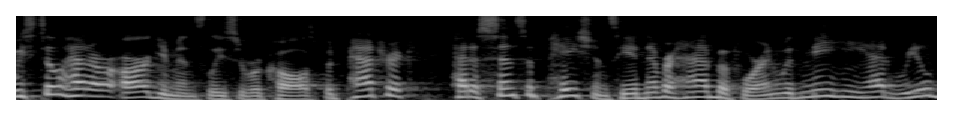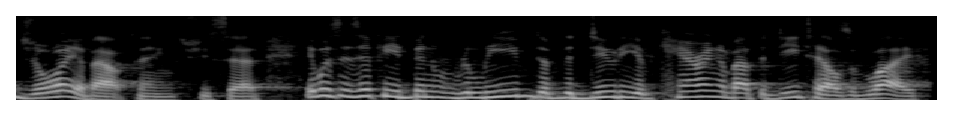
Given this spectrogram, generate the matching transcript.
We still had our arguments, Lisa recalls, but Patrick had a sense of patience he had never had before, and with me he had real joy about things, she said. It was as if he had been relieved of the duty of caring about the details of life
